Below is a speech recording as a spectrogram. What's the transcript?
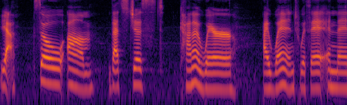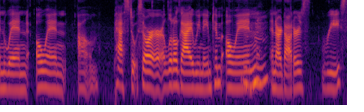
Yeah. So um, that's just kind of where I went with it. And then when Owen um, passed away, so our little guy, we named him Owen, and our daughter's Reese.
